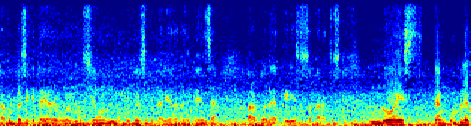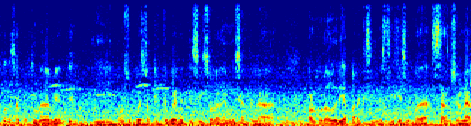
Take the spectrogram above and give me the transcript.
la propia Secretaría de Gobernación, la propia Secretaría de la Defensa, para poder adquirir estos aparatos. No es tan complejo, desafortunadamente, y por supuesto que qué bueno que se hizo la denuncia ante la Procuraduría para que se investigue y se pueda sancionar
